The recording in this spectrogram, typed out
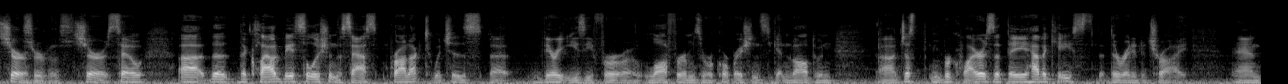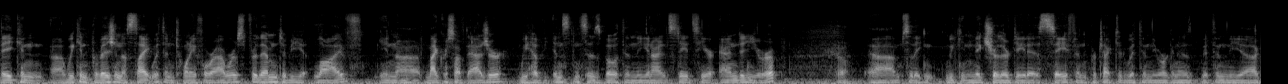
sure. service? Sure. So uh, the, the cloud-based solution, the SaaS product, which is uh, very easy for uh, law firms or corporations to get involved in, uh, just requires that they have a case that they're ready to try. And they can, uh, we can provision a site within 24 hours for them to be live in uh, Microsoft Azure. We have instances both in the United States here and in Europe. Um, so they can, we can make sure their data is safe and protected within the within the,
